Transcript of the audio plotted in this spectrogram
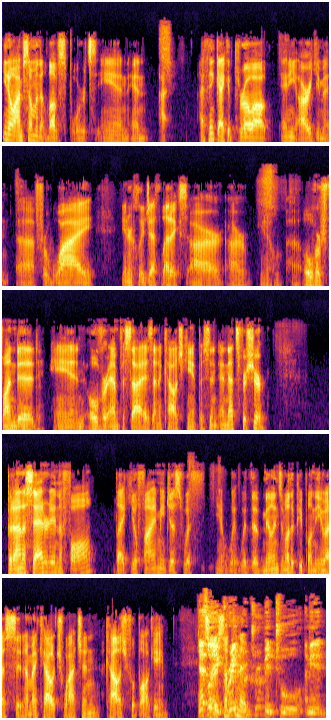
You know, I'm someone that loves sports, and and I, I think I could throw out any argument uh, for why intercollegiate athletics are are you know uh, overfunded and overemphasized on a college campus, and, and that's for sure. But on a Saturday in the fall, like you'll find me just with you know with, with the millions of other people in the U.S. sitting on my couch watching a college football game. Definitely so a great that, recruitment tool. I mean,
